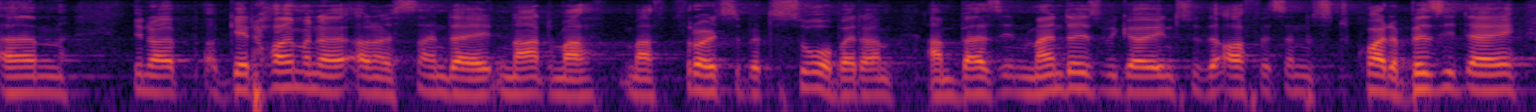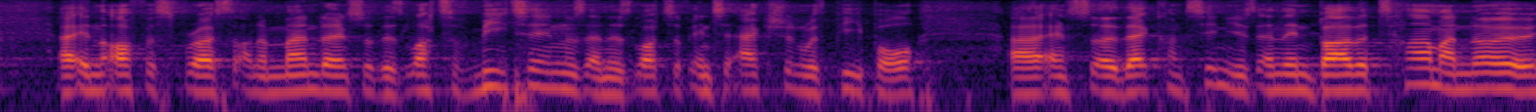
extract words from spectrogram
Um, you know, I get home on a, on a Sunday night, my, my throat's a bit sore, but I'm, I'm buzzing. Mondays, we go into the office, and it's quite a busy day uh, in the office for us on a Monday. And so there's lots of meetings and there's lots of interaction with people. Uh, and so that continues. And then by the time I know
